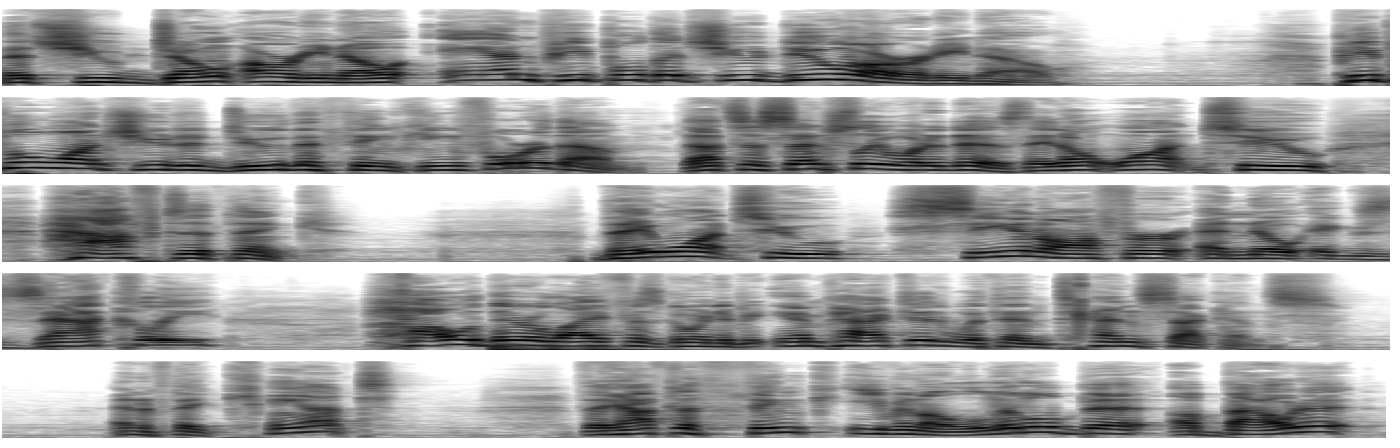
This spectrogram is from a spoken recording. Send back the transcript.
that you don't already know and people that you do already know. People want you to do the thinking for them. That's essentially what it is. They don't want to have to think. They want to see an offer and know exactly how their life is going to be impacted within 10 seconds. And if they can't, they have to think even a little bit about it,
